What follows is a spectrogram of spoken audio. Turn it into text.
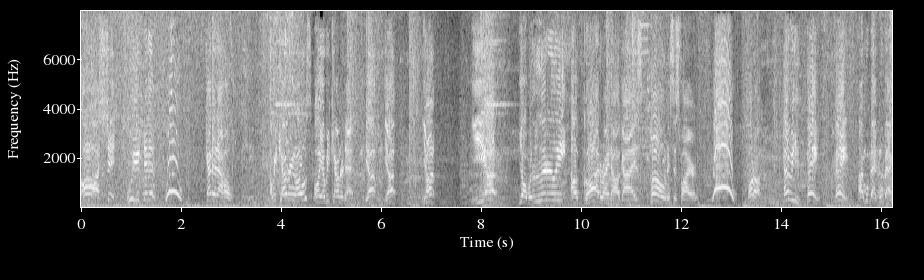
Oh shit, weave, nigga. Woo! Counter that hoe. Are we countering hoes? Oh yeah, we countered that. Yup, yup, yup, yup. Yo, we're literally a god right now, guys. Oh, this is fire. Woo! Hold on. Heavy. Hey, hey. All right, move back, move back.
